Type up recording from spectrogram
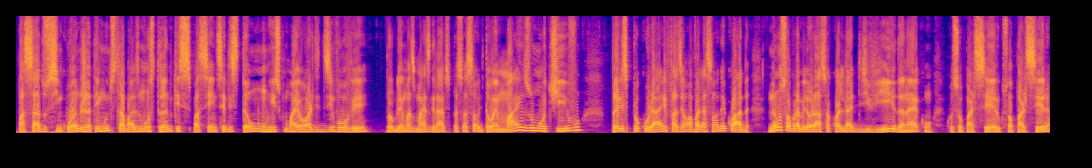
passados cinco anos, já tem muitos trabalhos mostrando que esses pacientes eles estão num risco maior de desenvolver problemas mais graves para a sua saúde. Então, é mais um motivo para eles procurarem fazer uma avaliação adequada. Não só para melhorar a sua qualidade de vida, né, com o seu parceiro, com sua parceira,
